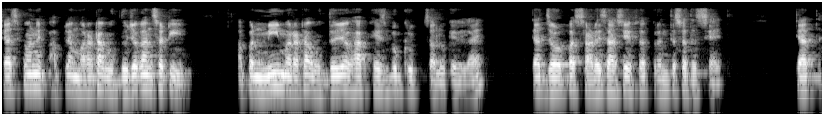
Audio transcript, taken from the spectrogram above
त्याचप्रमाणे आपल्या मराठा उद्योजकांसाठी आपण मी मराठा उद्योजक हा फेसबुक ग्रुप चालू केलेला आहे. त्यात जवळपास साडेसहाशे पर्यंत सदस्य आहेत. त्यात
